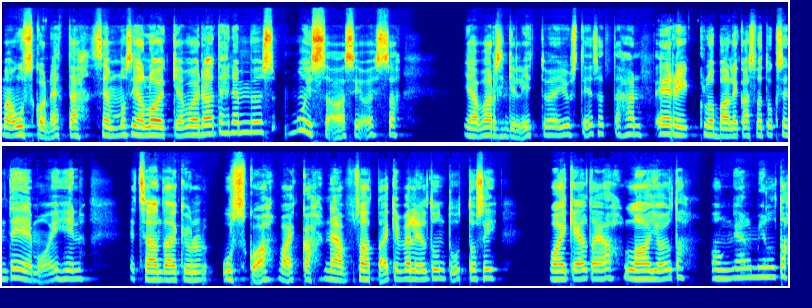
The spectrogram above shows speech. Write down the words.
mä uskon, että semmoisia loikkia voidaan tehdä myös muissa asioissa ja varsinkin liittyen justiinsa tähän eri globaalikasvatuksen teemoihin. Että se antaa kyllä uskoa, vaikka nämä saattaakin välillä tuntua tosi vaikeilta ja laajoilta ongelmilta.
